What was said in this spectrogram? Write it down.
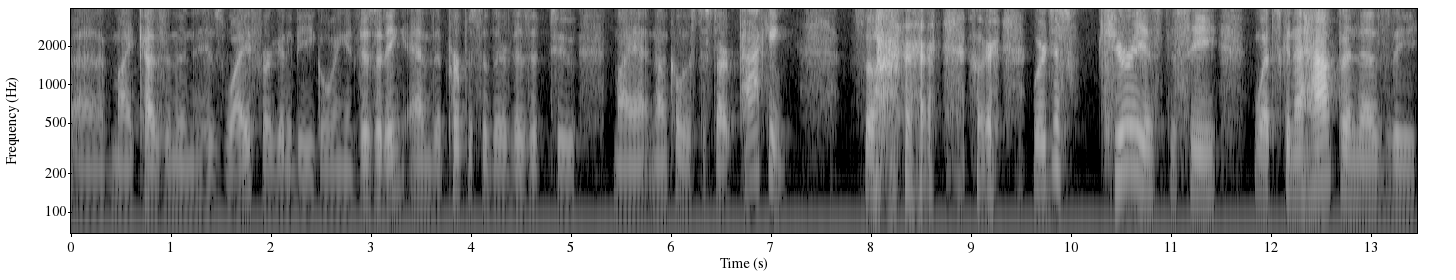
uh, my cousin and his wife are going to be going and visiting, and the purpose of their visit to my aunt and uncle is to start packing. So we're we're just curious to see what's going to happen as the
